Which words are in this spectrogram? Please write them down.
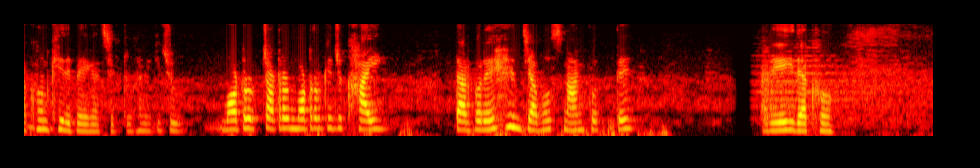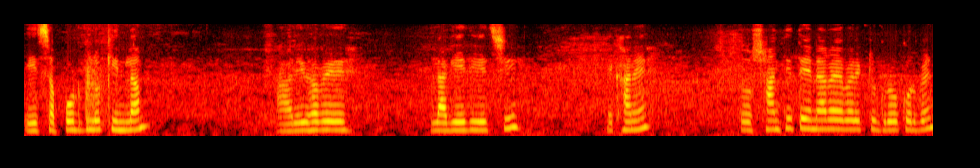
এখন খিদে পেয়ে গেছে একটুখানি। কিছু মটর, চটর মটর কিছু খাই। তারপরে যাব স্নান করতে। আর এই দেখো এই সাপোর্টগুলো কিনলাম। আর এইভাবে লাগিয়ে দিয়েছি এখানে। তো শান্তিতে এনারা এবার একটু গ্রো করবেন।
